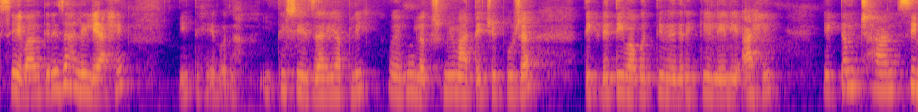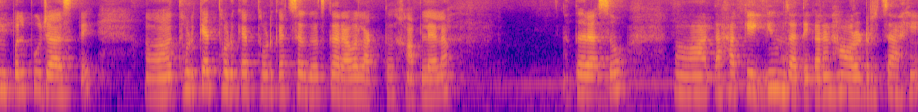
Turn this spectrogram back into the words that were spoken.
सेवा वगैरे झालेली आहे. इथे हे बघा इथे शेजारी आपली वैभवलक्ष्मी मातेची पूजा. तिकडे दिवाबत्ती वगैरे केलेली आहे. एकदम छान सिंपल पूजा असते. थोडक्यात थोडक्यात थोडक्यात सगळंच करावं लागतं आपल्याला. तर असो आता हा केक घेऊन जाते कारण हा ऑर्डरचा आहे.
